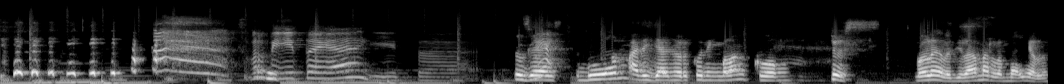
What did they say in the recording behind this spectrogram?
Seperti itu ya, gitu. Tuh guys, sebelum ada janur kuning melengkung, cus boleh lo dilamar lo mbaknya lo.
